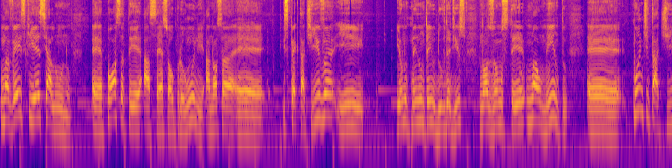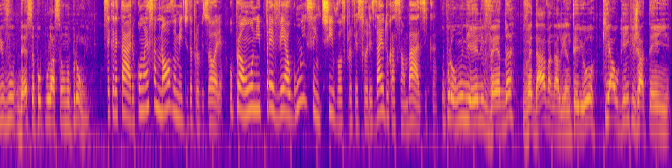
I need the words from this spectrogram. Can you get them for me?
Uma vez que esse aluno é, possa ter acesso ao ProUni, a nossa é, expectativa, e eu não, não tenho dúvida disso, nós vamos ter um aumento é, quantitativo dessa população no ProUni. Secretário, com essa nova medida provisória, o ProUni prevê algum incentivo aos professores da educação básica? O ProUni ele veda, vedava na lei anterior que alguém que já tem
